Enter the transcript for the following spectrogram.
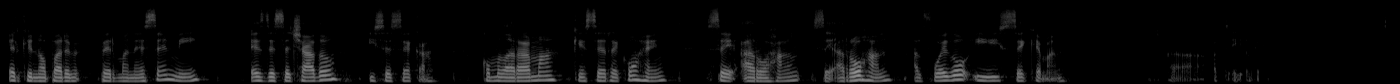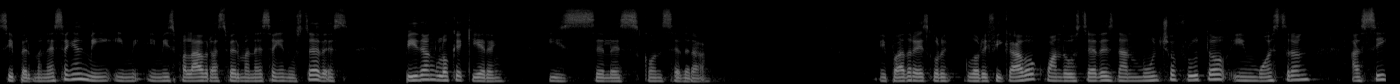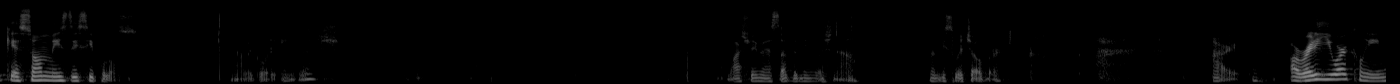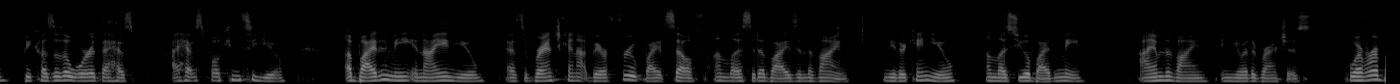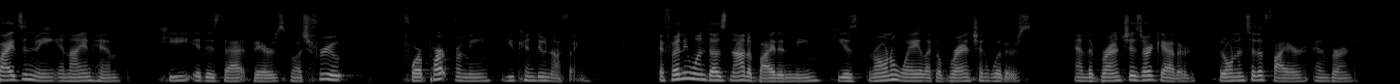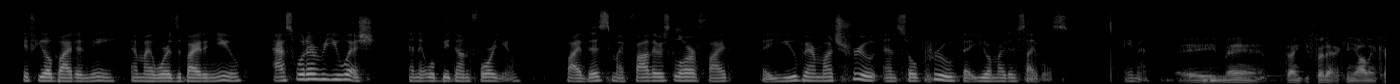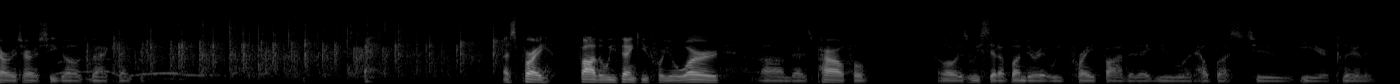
El que no permanece en mí es desechado y se seca. Como la rama que se recogen, se arrojan, se arrojan al fuego y se queman. Ah. Si permanecen en mí y, mi- y mis palabras permanecen en ustedes, pidan lo que quieren y se les concederá. Mi Padre es glori- glorificado cuando ustedes dan mucho fruto y muestran así que son mis discípulos. English. Watch me mess up in English now. Let me switch over. All right. Already you are clean because of the word that has I have spoken to you. Abide in me and I in you, as the branch cannot bear fruit by itself unless it abides in the vine. Neither can you unless you abide in me. I am the vine and you are the branches. Whoever abides in me and I in him, he it is that bears much fruit, for apart from me you can do nothing. If anyone does not abide in me, he is thrown away like a branch and withers, and the branches are gathered, thrown into the fire, and burned. If you abide in me, and my words abide in you, ask whatever you wish, and it will be done for you. By this my Father is glorified, that you bear much fruit, and so prove that you are my disciples. Amen. Amen. Thank you for that. Can y'all encourage her as she goes back? Thank you. Let's pray. Father, we thank you for your word um, that is powerful. And Lord, as we sit up under it, we pray, Father, that you would help us to hear clearly.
